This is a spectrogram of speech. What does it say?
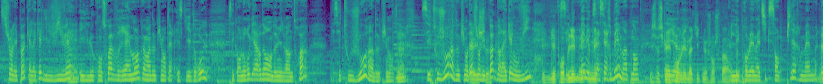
sur l'époque à laquelle il vivait Mhm. et il le conçoit vraiment comme un documentaire. Et ce qui est drôle, c'est qu'en le regardant en 2023, mais c'est toujours un documentaire. Mhm. C'est toujours un documentaire sur l'époque dans laquelle on vit. Les problèmes. même mais- exacerbé maintenant. mais c'est parce que les D'ailleurs, problématiques ne changent pas. Les fait. problématiques s'empirent même.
